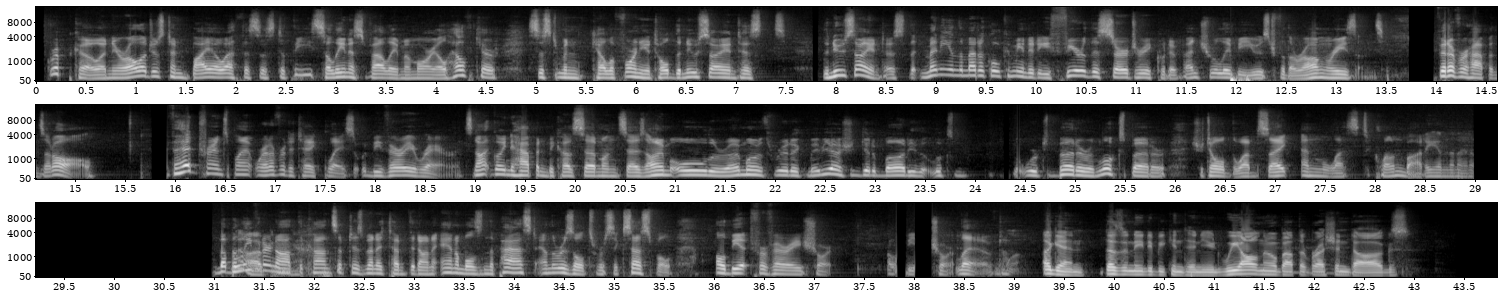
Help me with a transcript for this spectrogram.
Scripko, a neurologist and bioethicist at the Salinas Valley Memorial Healthcare System in California, told the new scientists the new scientists that many in the medical community fear this surgery could eventually be used for the wrong reasons, if it ever happens at all. If a head transplant were ever to take place, it would be very rare. It's not going to happen because someone says, "I'm older, I'm arthritic, maybe I should get a body that looks that works better and looks better," she told the website, unless it's a clone body, and then I don't. But believe it or not, the concept has been attempted on animals in the past, and the results were successful, albeit for very short, albeit short-lived. Again, doesn't need to be continued. We all know about the Russian dogs,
